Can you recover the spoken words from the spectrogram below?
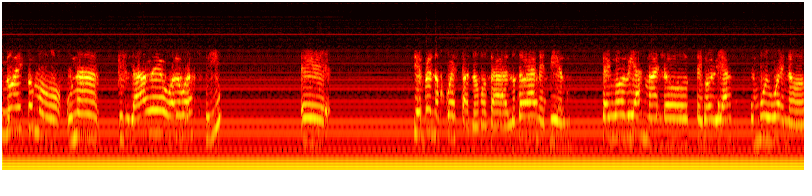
no hay como una clave o algo así. Eh, siempre nos cuesta, ¿no? O sea, no te voy a mentir. Tengo días malos, tengo días muy buenos.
